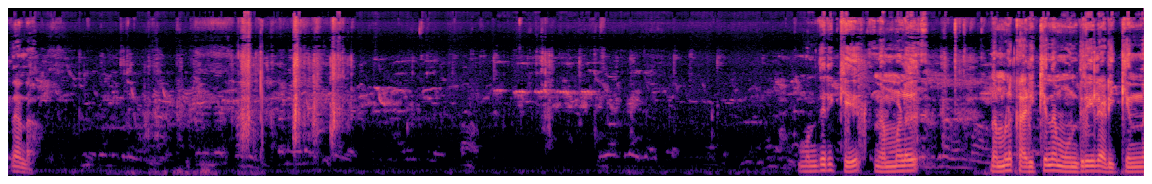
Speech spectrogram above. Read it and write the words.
ഇതുണ്ടോ? മുന്തിരിക്ക് നമ്മൾ നമ്മൾ കഴിക്കുന്ന മുന്തിരിയിൽ അടിക്കുന്ന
